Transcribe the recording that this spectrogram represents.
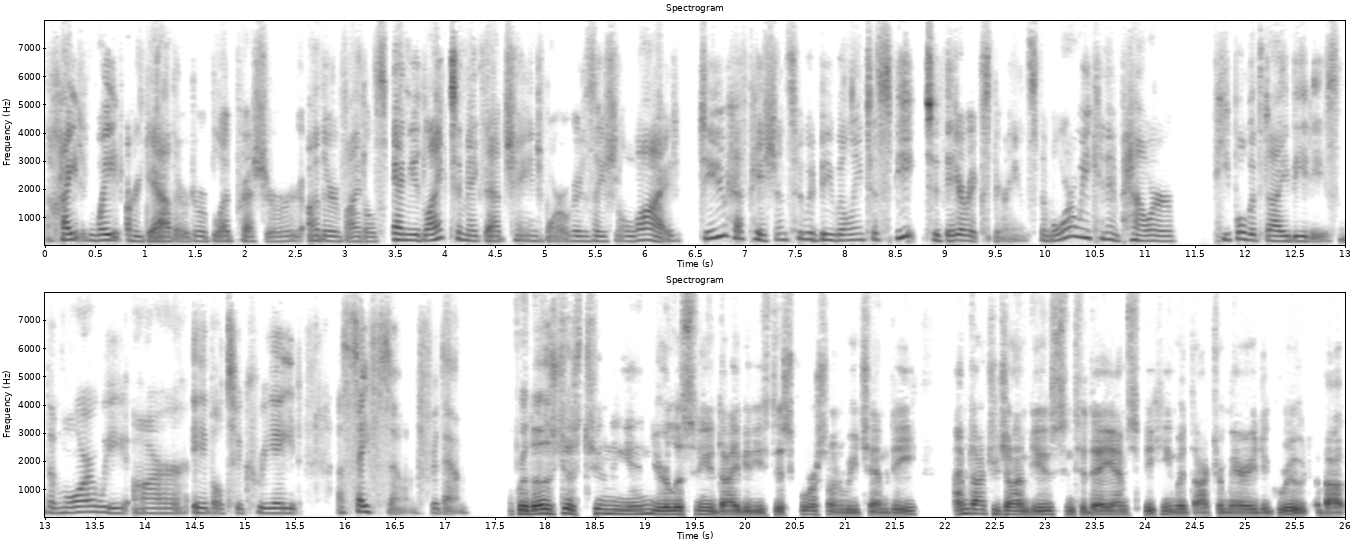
height and weight are gathered or blood pressure or other vitals, and you'd like to make that change more organizational wide, do you have patients who would be willing to speak to their experience? The more we can empower people with diabetes, the more we are able to create a safe zone for them. For those just tuning in, you're listening to Diabetes Discourse on ReachMD. I'm Dr. John Buse, and today I'm speaking with Dr. Mary de Groot about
